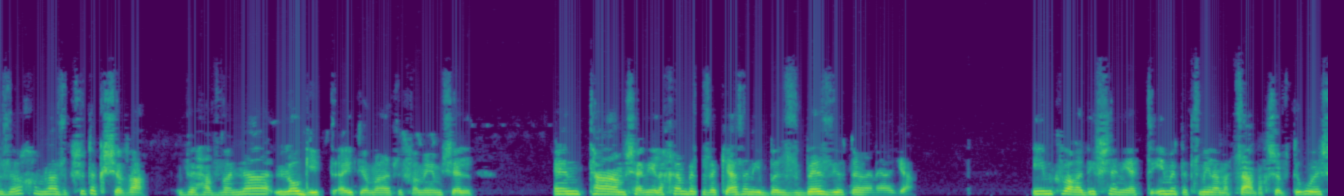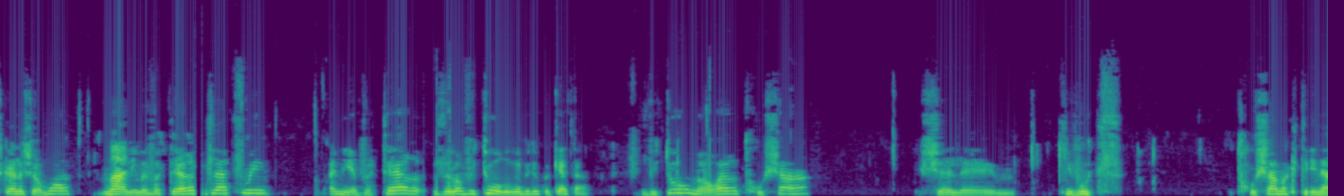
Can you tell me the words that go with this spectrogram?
זה לא חמלה, זה פשוט הקשבה. והבנה לוגית, הייתי אומרת לפעמים, של אין טעם שאני אלחם בזה, כי אז אני אבזבז יותר אנרגיה. אם כבר עדיף שאני אתאים את עצמי למצב. עכשיו, תראו, יש כאלה שאומרות, מה, אני מוותרת לעצמי? אני אוותר, זה לא ויתור, זה בדיוק הקטע. ויתור מעורר תחושה של uh, קיבוץ, תחושה מקטינה,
